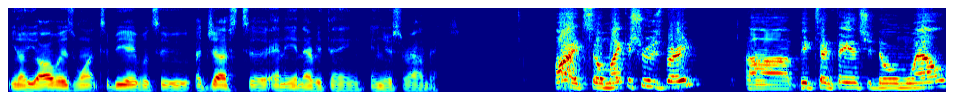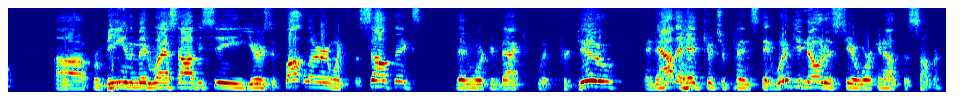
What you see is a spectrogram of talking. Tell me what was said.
you know you always want to be able to adjust to any and everything in your surroundings. All right, so Micah Shrewsberry, uh, Big Ten fans should know him well uh, from being in the Midwest. Obviously, years at Butler, went to the Celtics then working back with Purdue, and now the head coach of Penn State. What have you noticed here working out this summer?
